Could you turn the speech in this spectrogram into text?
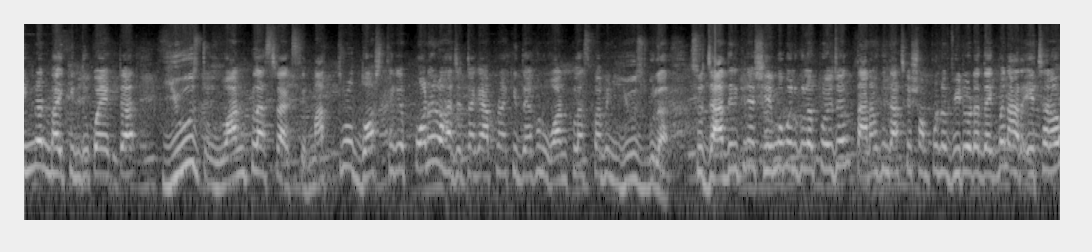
ইমরান ভাই কিন্তু কয়েকটা ইউজড ওয়ান প্লাস রাখছে। মাত্র দশ থেকে পনেরো হাজার টাকা আপনারা কিন্তু এখন ওয়ান প্লাস পাবেন ইউজগুলা সো যাদের কিনা সেই মোবাইলগুলো প্রয়োজন তারাও কিন্তু আজকে সম্পূর্ণ ভিডিওটা দেখবেন। আর এছাড়াও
